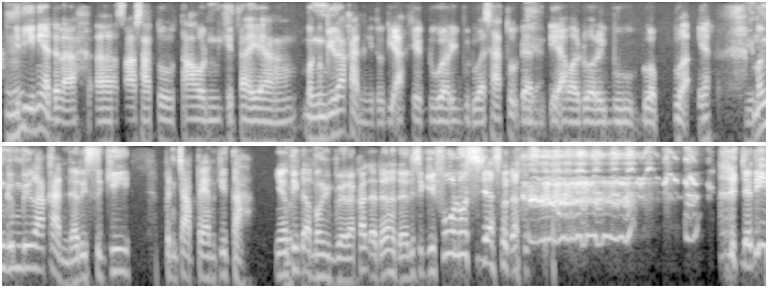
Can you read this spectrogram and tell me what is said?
Hmm. Jadi ini adalah eh, salah satu tahun kita yang mengembirakan gitu di akhir 2021 dan Iya. di awal 2022 ya. Gitu. Menggembirakan dari segi pencapaian kita. Yang Betul. tidak mengembirakan adalah dari segi fulusnya saudara. Jadi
